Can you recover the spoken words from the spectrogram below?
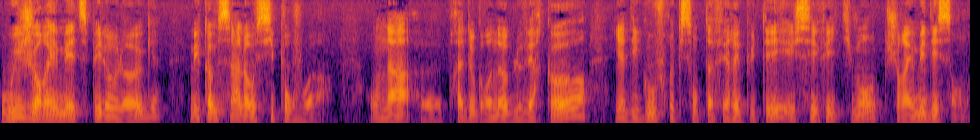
Oui, j'aurais aimé être spéléologue, mais comme ça, là aussi pour voir. On a euh, près de Grenoble le Vercors, il y a des gouffres qui sont tout à fait réputés, et c'est effectivement que j'aurais aimé descendre.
